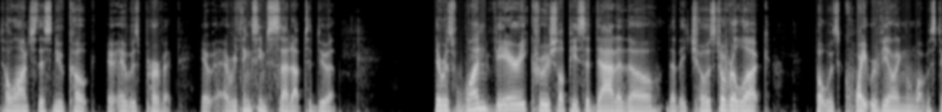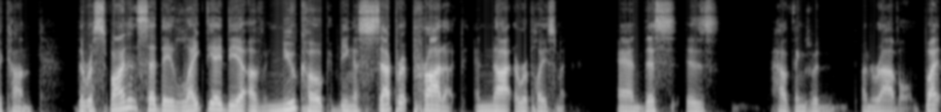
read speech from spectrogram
to launch this new Coke. It, it was perfect. It, everything seemed set up to do it. There was one very crucial piece of data, though, that they chose to overlook, but was quite revealing in what was to come. The respondents said they liked the idea of New Coke being a separate product and not a replacement. And this is how things would unravel. But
